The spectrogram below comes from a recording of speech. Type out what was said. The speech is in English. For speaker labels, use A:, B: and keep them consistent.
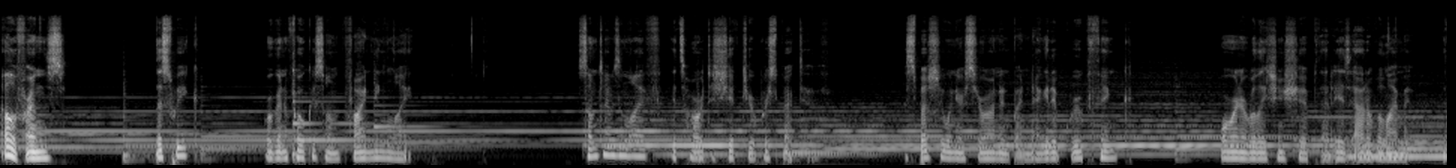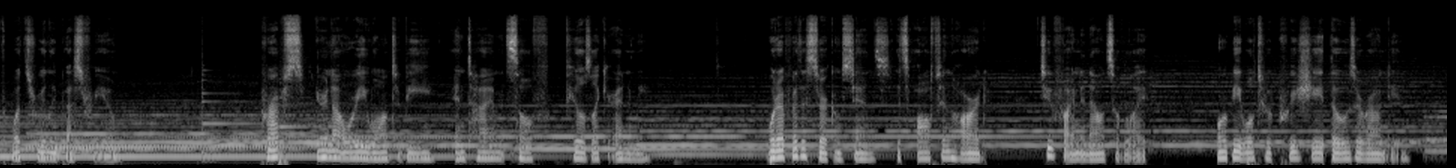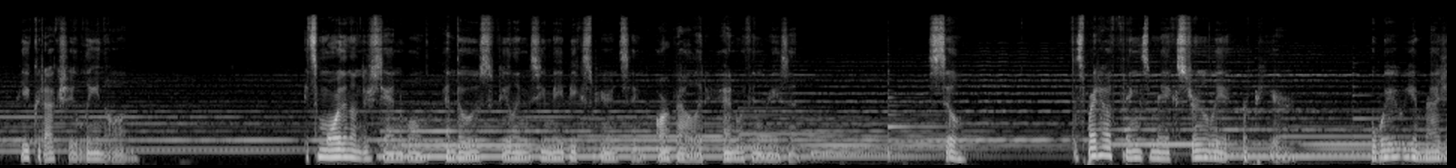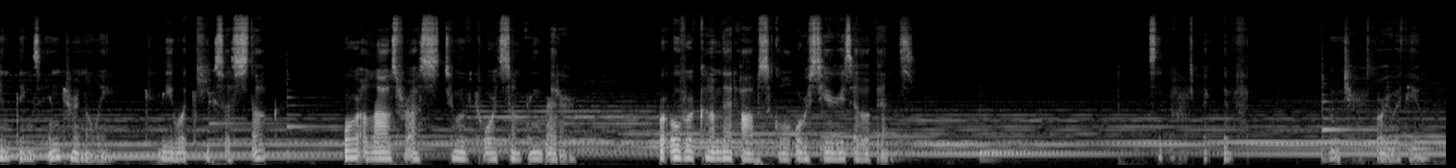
A: Hello, friends. This week, we're going to focus on finding light. Sometimes in life, it's hard to shift your perspective, especially when you're surrounded by negative groupthink or in a relationship that is out of alignment with what's really best for you. Perhaps you're not where you want to be, and time itself feels like your enemy. Whatever the circumstance, it's often hard to find an ounce of light or be able to appreciate those around you you could actually lean on. It's more than understandable, and those feelings you may be experiencing are valid and within reason. Still, despite how things may externally appear, the way we imagine things internally can be what keeps us stuck or allows for us to move towards something better or overcome that obstacle or series of events. perspective, let me share a story with you.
